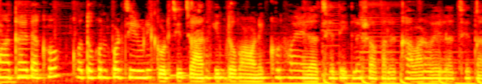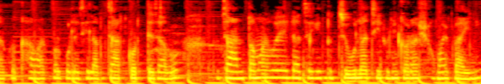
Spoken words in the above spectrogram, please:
মাথায় দেখো, কতক্ষণ পর চিরুনি করছি, চান কিন্তু আমার অনেকক্ষণ হয়ে গেছে, দেখলে সকালের খাবার হয়ে গেছে, তারপর খাওয়ার পর বলেছিলাম চান করতে যাব। তো চান তো আমার হয়ে গেছে, কিন্তু চুল আর চিরুনি করার সময় পাইনি।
